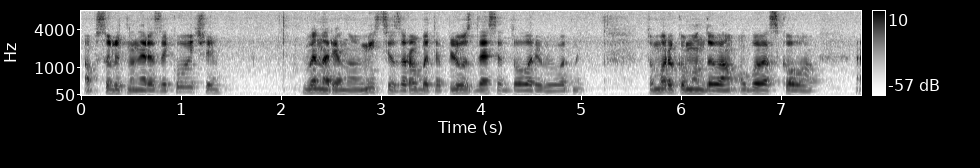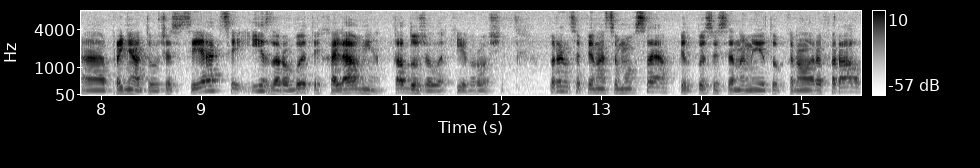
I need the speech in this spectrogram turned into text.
абсолютно не ризикуючи, ви на рівному місці заробите плюс 10 доларів виводних. Тому рекомендую вам обов'язково е, прийняти участь в цій акції і заробити халявні та дуже легкі гроші. В принципі, на цьому все. Підписуйся на мій YouTube канал Реферал,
